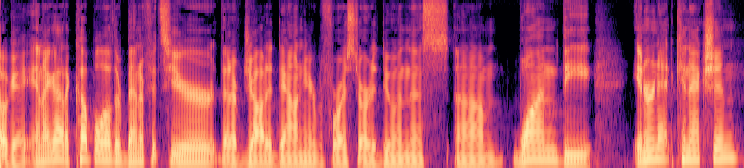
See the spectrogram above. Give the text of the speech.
Okay, and I got a couple other benefits here that I've jotted down here before I started doing this. Um, one, the internet connection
